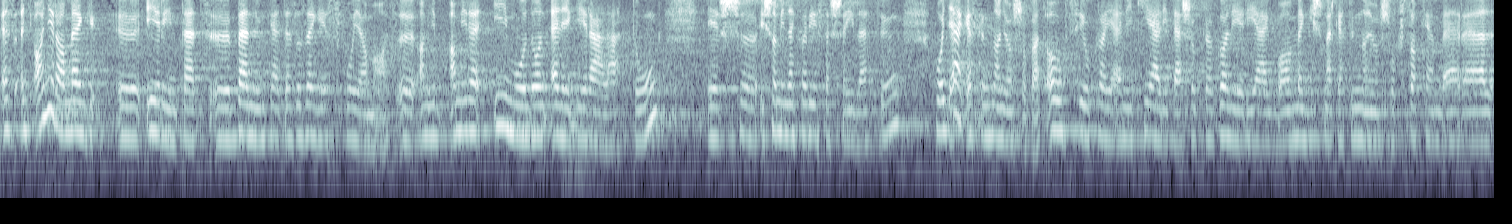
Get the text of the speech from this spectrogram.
ez egy annyira megérintett bennünket ez az egész folyamat, ami, amire így módon eléggé ráláttunk, és, és aminek a részesei lettünk, hogy elkezdtünk nagyon sokat aukciókra járni, kiállításokra, galériákban, megismerkedtünk nagyon sok szakemberrel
